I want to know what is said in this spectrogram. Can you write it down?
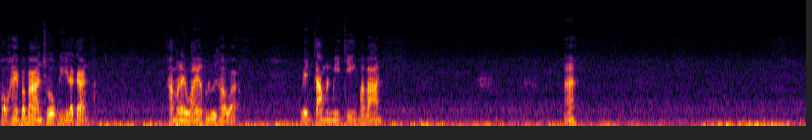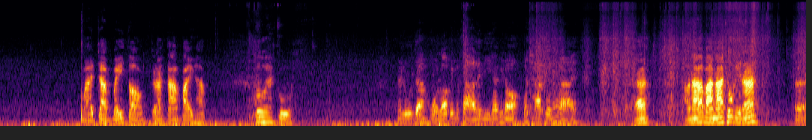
ขอให้ประบาลโชคดีแล้วกันทำอะไรไว้กับคนอื่นเขาอะ เวรกรรมมันมีจริงประบาลนะหมายจับใบสองกำลังตามไปครับโอ้ยกู ไม่รู้จะหัวเราะเป็นภาษาอะไรดีครับพี่น้องประชาชนทั้งหลายนะเอานะบานนะโชคดีนะ เออ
